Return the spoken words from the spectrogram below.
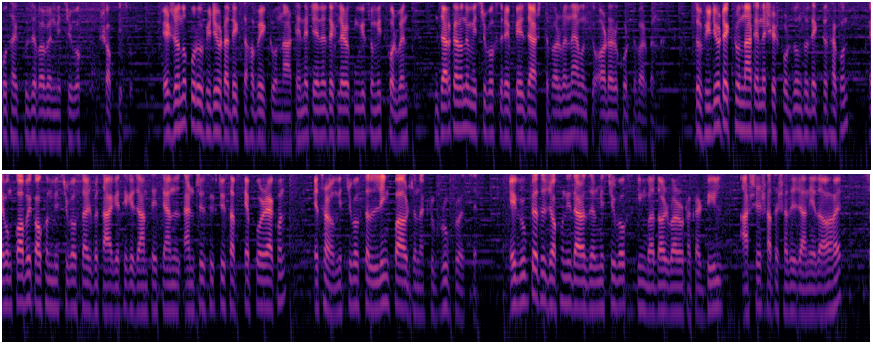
কোথায় খুঁজে পাবেন মিস্ট্রি বক্স সব কিছু এর জন্য পুরো ভিডিওটা দেখতে হবে, একটু না টেনে টেনে দেখলে এরকম কিছু মিস করবেন, যার কারণে মিস্ট্রি বক্সের এই পেজে আসতে পারবেন না, এমনকি অর্ডারও করতে পারবেন না। সো ভিডিওটা একটু না টেনে শেষ পর্যন্ত দেখতে থাকুন এবং কবে কখন মিস্ট্রি বক্স আসবে তা আগে থেকে জানতে channel and three sixty subscribe করে রাখুন। এছাড়াও মিস্ট্রি বক্সের লিঙ্ক পাওয়ার জন্য একটা গ্রুপ রয়েছে। এই গ্রুপটাতে যখনই দারাজের মিস্ট্রি বক্স কিংবা দশ বারো টাকার ডিল আসে, সাথে সাথে জানিয়ে দেওয়া হয়। সো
